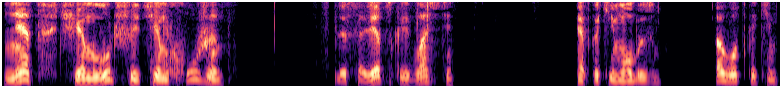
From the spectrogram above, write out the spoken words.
Нет, чем лучше, тем хуже для советской власти. Это каким образом? А вот каким.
